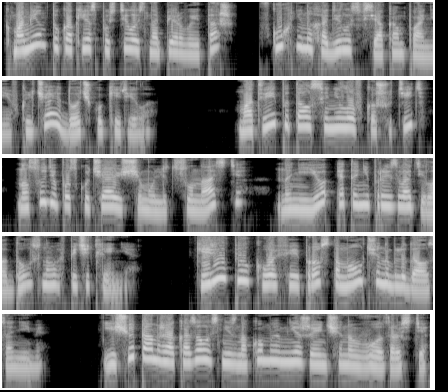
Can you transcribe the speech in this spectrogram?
К моменту, как я спустилась на первый этаж, в кухне находилась вся компания, включая дочку Кирилла. Матвей пытался неловко шутить, но, судя по скучающему лицу Насти, на нее это не производило должного впечатления. Кирилл пил кофе и просто молча наблюдал за ними. Еще там же оказалась незнакомая мне женщина в возрасте,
